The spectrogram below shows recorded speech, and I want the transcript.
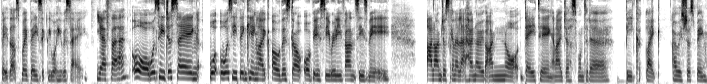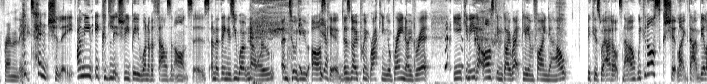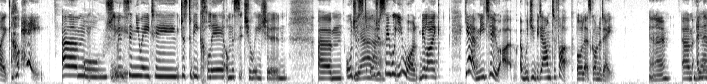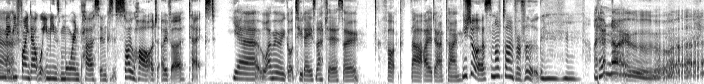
But that's basically what he was saying. Yeah, fair. Or was he just saying? wa- Was he thinking like, oh, this girl obviously really fancies me, and I'm just gonna let her know that I'm not dating, and I just wanted to be like I was just being friendly. Potentially. I mean, it could literally be one of a thousand answers. And the thing is, you won't know until you ask Yeah. him. There's no point racking your brain over it. You can either ask him directly and find out, because we're adults now. We can ask shit like that and be like, hey, um, Oh, you insinuating, just to be clear on the situation. Um, or just Yeah. or just say what you want. Be like, yeah, me too. Uh, would you be down to fuck? Or let's go on a date. You know? Um, and then maybe find out what he means more in person because it's so hard over text. Yeah, well, I've only got two days left here, so fuck that. I don't have time. You sure? That's enough time for a fuck. I don't know.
